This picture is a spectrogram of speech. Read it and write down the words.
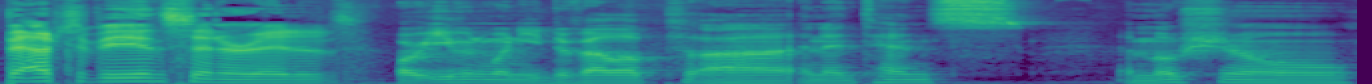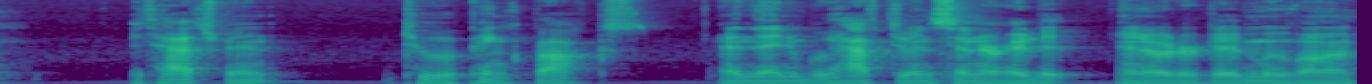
About to be incinerated. or even when you develop uh, an intense emotional attachment to a pink box and then we have to incinerate it in order to move on.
